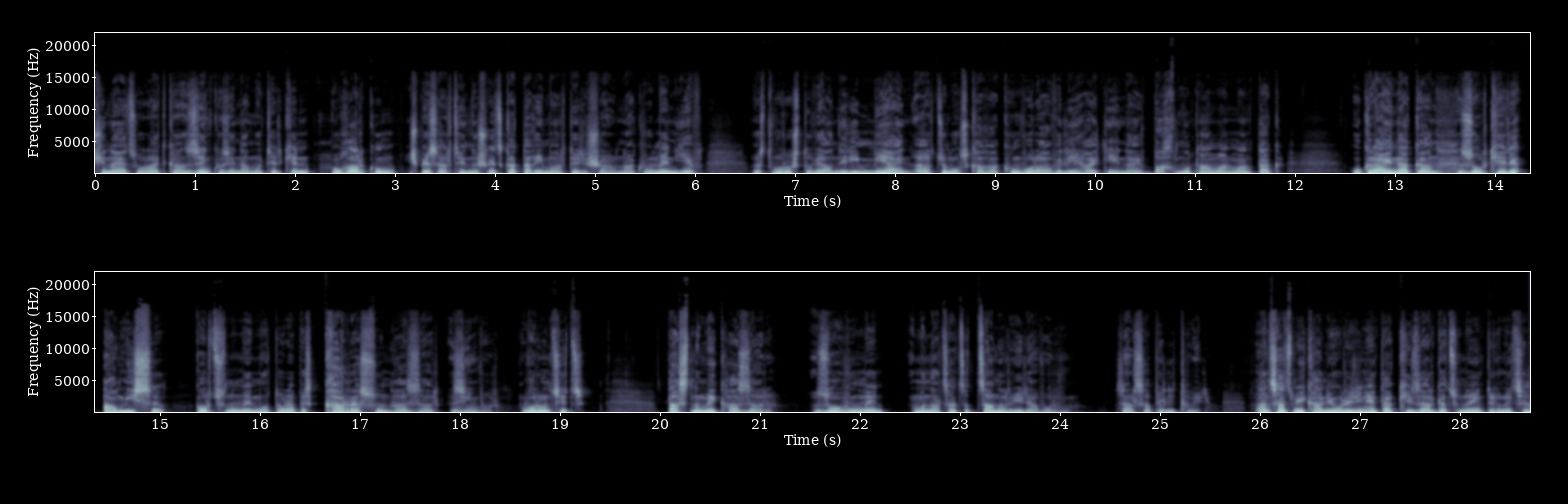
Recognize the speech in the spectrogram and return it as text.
չնայած որ այդքան զենք ու զենամթերք են ուղարկում, ինչպես արդեն նշվեց, կատաղի մարտերը շարունակվում են եւ ըստ որոշ տվյալների միայն Արտյոմովսկ քաղաքում, որը ավելի հայտնի է նաև Բախմուտ անվանման տակ, ուկրաինական զորքերը ամիսը կորցնում են մոտորապես 40000 զինվոր, որոնցից 11000-ը զոհվում են, մնացածը ծանր վիրավորվում։ Սարսափելի թվեր։ Անցած մի քանի օրերին հետաքրքիր զարգացումներ են տեղի ունեցել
